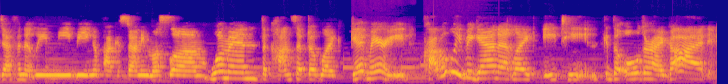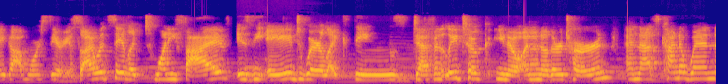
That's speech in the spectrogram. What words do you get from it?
definitely me being a Pakistani Muslim woman, the concept of like get married probably began at like 18. The older I got, it got more serious. So I would say like 25 is the age where like things definitely took, you know, another turn. And that's kind of when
